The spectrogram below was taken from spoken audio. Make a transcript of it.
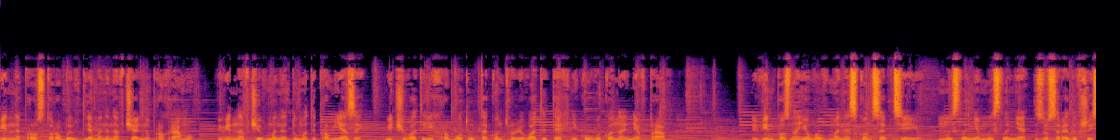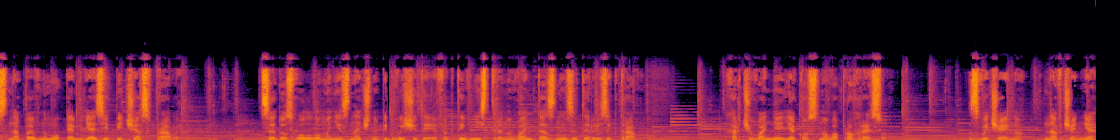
Він не просто робив для мене навчальну програму, він навчив мене думати про м'язи, відчувати їх роботу та контролювати техніку виконання вправ. Він познайомив мене з концепцією мислення мислення, зосередившись на певному м'язі під час вправи. Це дозволило мені значно підвищити ефективність тренувань та знизити ризик травм. Харчування як основа прогресу. Звичайно, навчання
